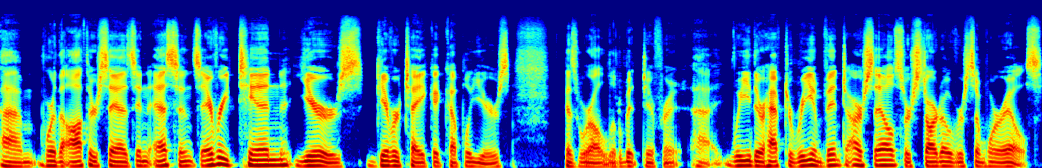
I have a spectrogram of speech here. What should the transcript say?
um, where the author says, in essence, every 10 years, give or take a couple years, because we're all a little bit different, uh, we either have to reinvent ourselves or start over somewhere else.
